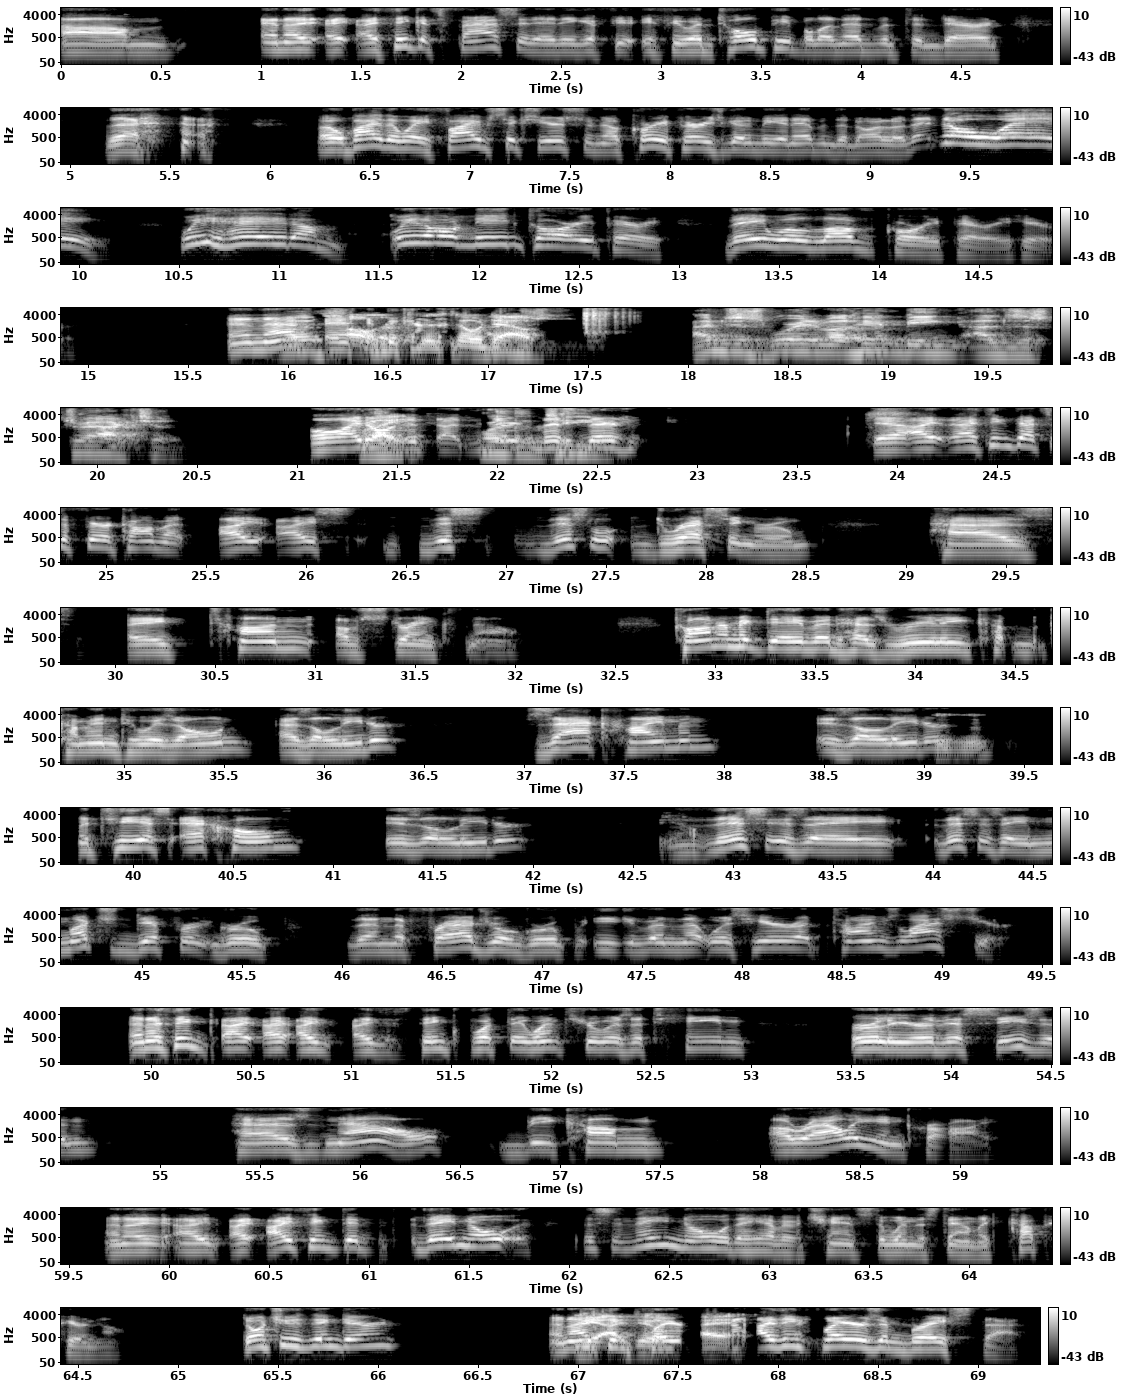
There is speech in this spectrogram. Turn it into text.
Um, and I, I think it's fascinating if you if you had told people in Edmonton, Darren, that Oh, by the way, five, six years from now, Corey Perry's going to be an Edmonton Oiler. They, no way. We hate him. We don't need Corey Perry. They will love Corey Perry here. And that, well, and because, there's no doubt. I'm just worried about him being a distraction. Oh, I don't. Right. Uh, there, the this, there's, yeah, I, I think that's a fair comment. I, I, this, this dressing room has a ton of strength now. Connor McDavid has really come into his own as a leader. Zach Hyman is a leader. Mm-hmm. Mattias Ekholm is a leader. This is a this is a much different group than the fragile group even that was here at times last year. And I think I I, I think what they went through as a team earlier this season has now become a rallying cry. And I, I, I think that they know listen, they know they have a chance to win the Stanley Cup here now. Don't you think, Darren? And I yeah, think I players, I, I, think players embrace that.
